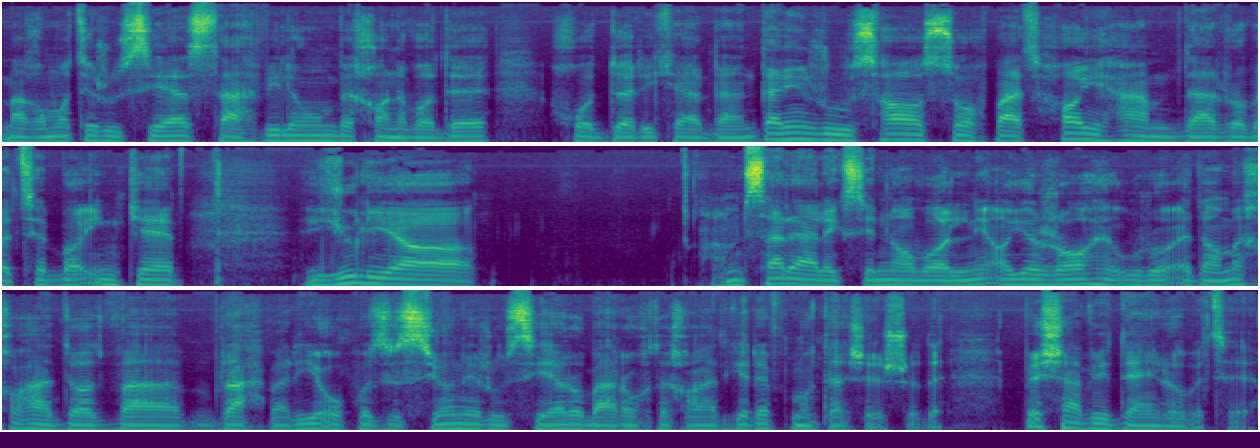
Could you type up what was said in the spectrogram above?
مقامات روسیه از تحویل اون به خانواده خودداری کردند در این روزها صحبت هم در رابطه با اینکه یولیا همسر الکسی ناوالنی آیا راه او رو ادامه خواهد داد و رهبری اپوزیسیون روسیه رو بر عهده خواهد گرفت منتشر شده. بشنوید در این رابطه.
